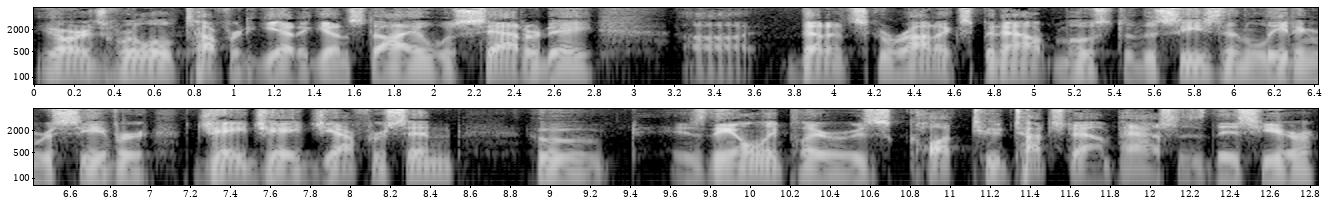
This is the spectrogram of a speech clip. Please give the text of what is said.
Yards were a little tougher to get against Iowa Saturday. Uh, Bennett Skowronek's been out most of the season, leading receiver. J.J. Jefferson, who is the only player who's caught two touchdown passes this year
